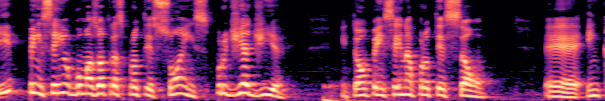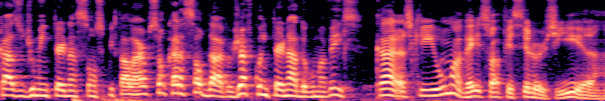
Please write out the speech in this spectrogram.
E pensei em algumas outras proteções para o dia a dia. Então, eu pensei na proteção é, em caso de uma internação hospitalar. Você é um cara saudável. Já ficou internado alguma vez? Cara, acho que uma vez só fiz cirurgia.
